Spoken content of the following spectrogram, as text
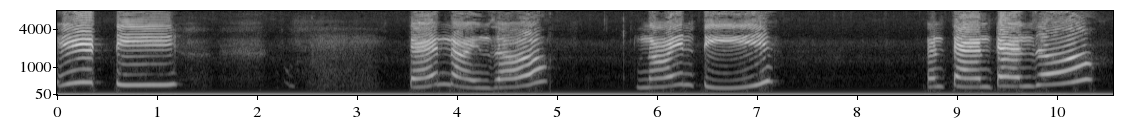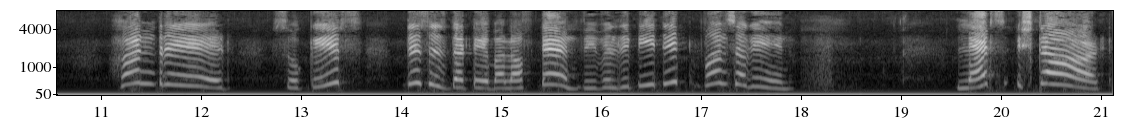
80. 10 nines are 90 and 10 tens are 100 so kids this is the table of 10 we will repeat it once again. Let's start.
